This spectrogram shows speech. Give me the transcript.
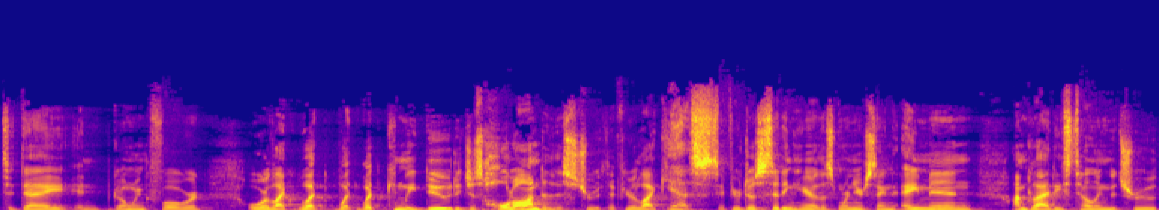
today and going forward. Or, like, what, what, what can we do to just hold on to this truth? If you're like, yes, if you're just sitting here this morning, you're saying, Amen, I'm glad he's telling the truth.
